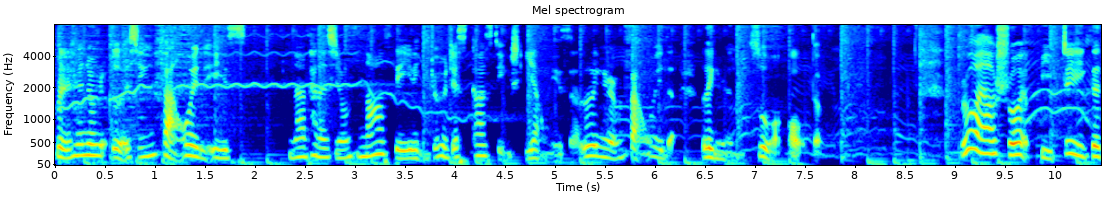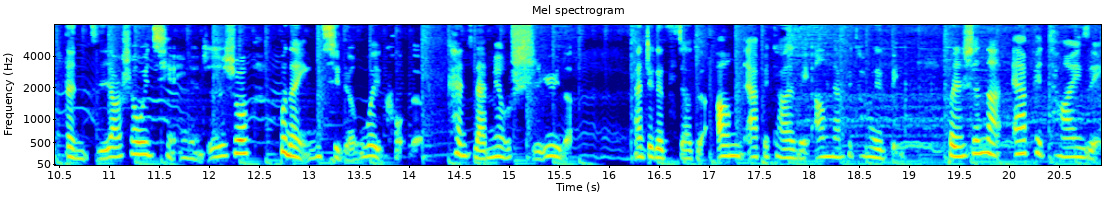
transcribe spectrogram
本身就是恶心反胃的意思。那它的形容词 nauseating 就和 disgusting 是一样的意思，令人反胃的，令人作呕的。如果要说比这一个等级要稍微浅一点，只是说不能引起人胃口的，看起来没有食欲的，那这个词叫做 unappetizing。unappetizing 本身呢，appetizing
